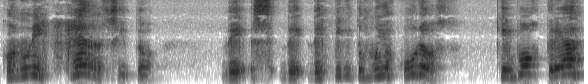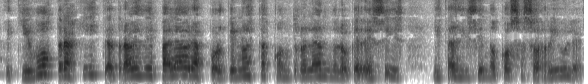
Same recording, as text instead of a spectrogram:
con un ejército de, espíritus muy oscuros que vos creaste, que vos trajiste a través de palabras porque no estás controlando lo que decís y estás diciendo cosas horribles.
